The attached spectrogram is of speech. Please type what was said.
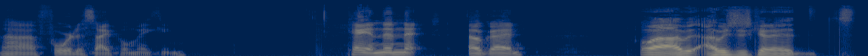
uh, for disciple making? Okay, and then that. Oh, go ahead. Well, I, w- I was just going to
